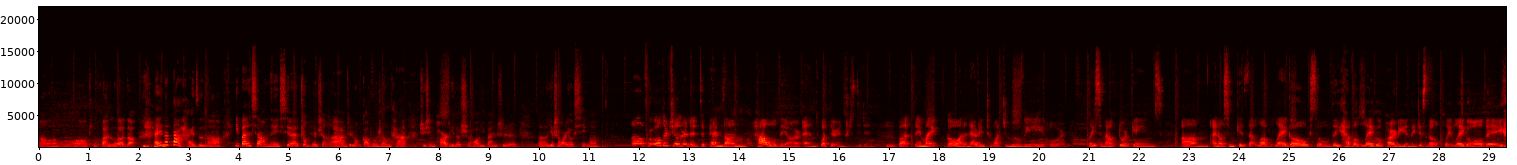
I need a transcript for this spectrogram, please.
哦，挺欢乐的。哎，那大孩子呢？一般像那些中学生啊，这种高中生，他举行 party 的时候，一般是，呃，也是玩游戏吗？ Uh, for older children, it depends on how old they are and what they're interested in. Mm. But they might go on an outing to watch a movie or play some outdoor games. Um, I know some kids that love Lego, so they have a Lego party and they just all play Lego all day.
